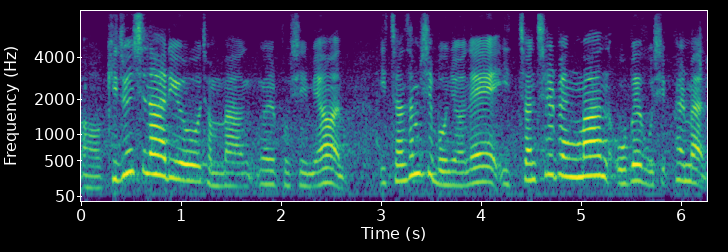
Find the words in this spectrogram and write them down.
어, 기준 시나리오 전망을 보시면 2035년에 2,700만 558만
